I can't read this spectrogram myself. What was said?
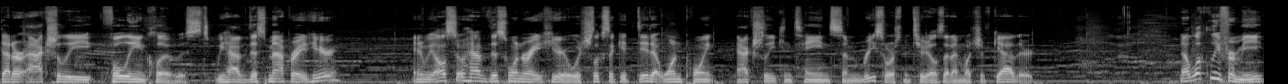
that are actually fully enclosed. We have this map right here, and we also have this one right here, which looks like it did at one point actually contain some resource materials that I much have gathered. Now, luckily for me,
